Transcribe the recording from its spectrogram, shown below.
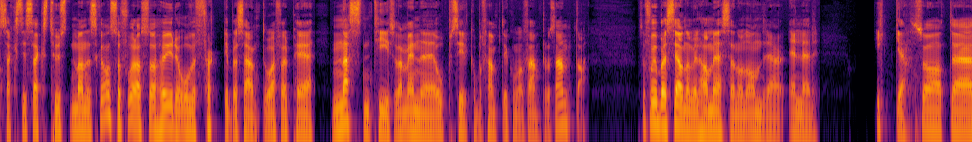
66 000 mennesker, så får altså Høyre over 40 og Frp nesten 10 så de ender opp ca. på 50,5 da. Så får vi bare se om de vil ha med seg noen andre eller ikke. Så at eh,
